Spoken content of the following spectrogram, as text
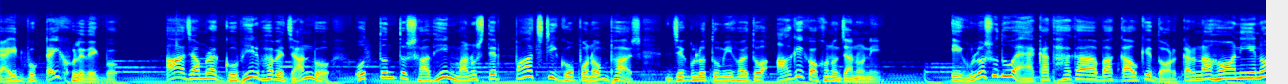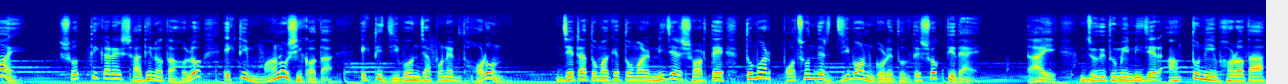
গাইড বুকটাই খুলে দেখব। আজ আমরা গভীরভাবে জানব অত্যন্ত স্বাধীন মানুষদের পাঁচটি গোপন অভ্যাস, যেগুলো তুমি হয়তো আগে কখনো জানোনি। এগুলো শুধু একা থাকা বা কাউকে দরকার না হওয়া নিয়ে নয়। সত্যিকারের স্বাধীনতা হলো একটি মানসিকতা, একটি জীবনযাপনের ধরন, যেটা তোমাকে তোমার নিজের শর্তে তোমার পছন্দের জীবন গড়ে তুলতে শক্তি দেয়। তাই, যদি তুমি নিজের আত্মনির্ভরতা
